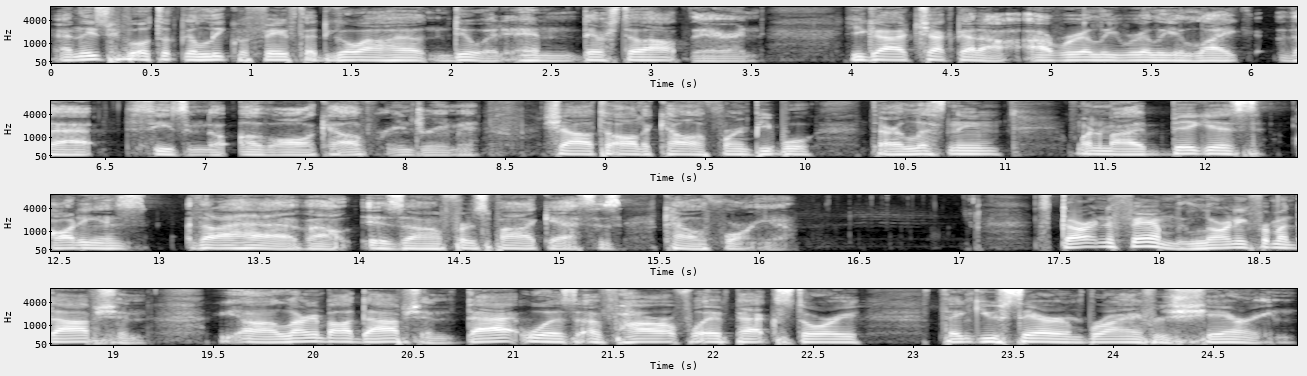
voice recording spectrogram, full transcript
And these people took the leap of faith to go out and do it, and they're still out there. And you gotta check that out. I really, really like that season of All California Dreaming. Shout out to all the California people that are listening. One of my biggest audience that I have out is uh, for this podcast is California starting a family, learning from adoption, uh, learning about adoption. That was a powerful impact story. Thank you, Sarah and Brian, for sharing.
